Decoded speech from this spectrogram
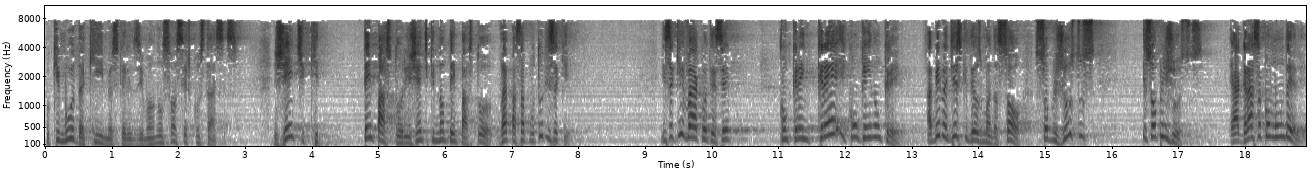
O que muda aqui, meus queridos irmãos, não são as circunstâncias. Gente que tem pastor e gente que não tem pastor vai passar por tudo isso aqui. Isso aqui vai acontecer com quem crê e com quem não crê. A Bíblia diz que Deus manda sol sobre justos e sobre injustos. É a graça comum dele.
